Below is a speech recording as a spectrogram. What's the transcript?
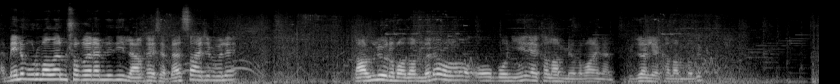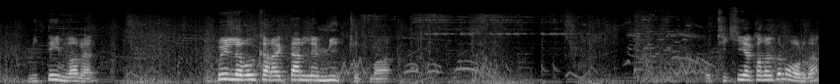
Ya benim vurmalarım çok önemli değil arkadaşlar. Ben sadece böyle darlıyorum adamları. O, o Bonnie'ye yakalanmayalım aynen. Güzel yakalanmadık. Mid'deyim la ben. Bir level karakterle mid tutma. O tiki yakaladı mı orada?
